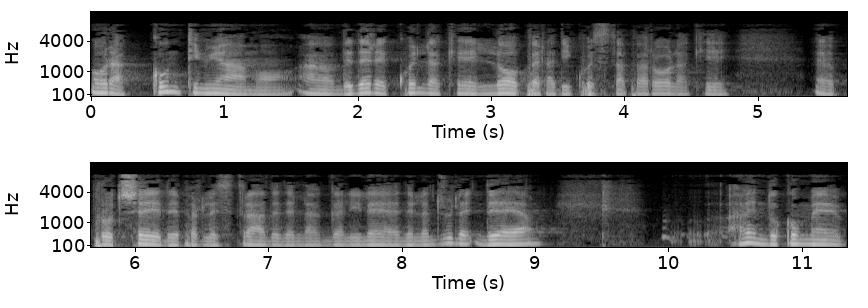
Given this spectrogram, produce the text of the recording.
Ora continuiamo a vedere quella che è l'opera di questa parola che eh, procede per le strade della Galilea e della Giudea, avendo come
